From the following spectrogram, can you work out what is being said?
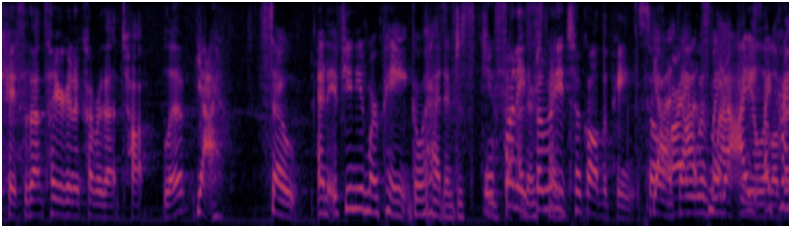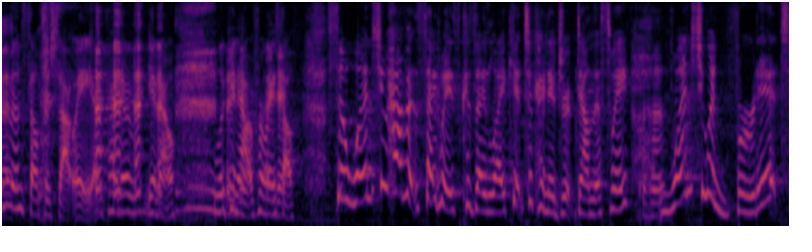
Okay, so that's how you're gonna cover that top lip? Yeah. So, and if you need more paint, go ahead and just Well, funny, somebody side. took all the paint, so yeah, I was my. I, I kind bit. of am selfish that way. I kind of, you know, looking out for okay. myself. So once you have it sideways, because I like it to kind of drip down this way. Uh-huh. Once you invert it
